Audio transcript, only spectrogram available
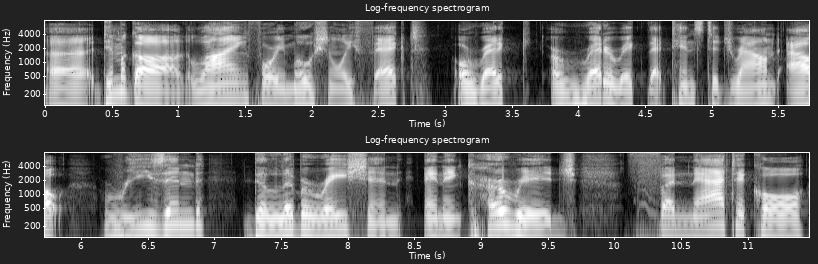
Uh, demagogue lying for emotional effect or rhetoric a rhetoric that tends to drown out reasoned deliberation and encourage fanatical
